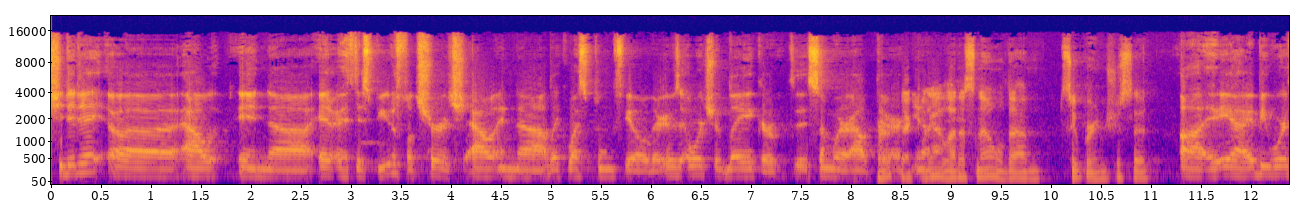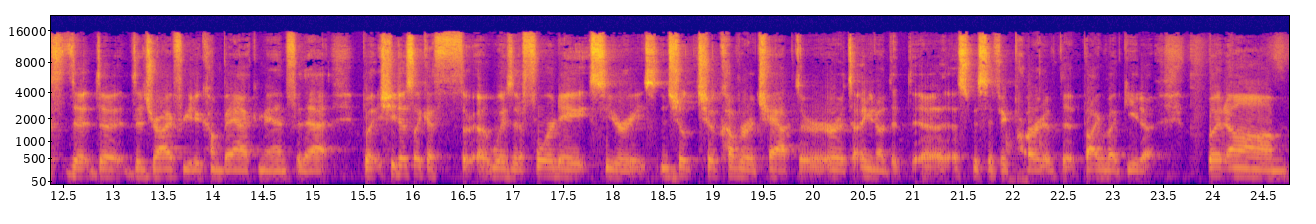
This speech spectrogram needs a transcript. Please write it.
She did it uh, out in uh, at, at this beautiful church out in uh, like West Bloomfield, or it was Orchard Lake, or somewhere out there. perfect you know? yeah let us know i'm super interested Uh, yeah, it'd be worth the, the the drive for you to come back, man, for that. But she does like a th- uh, what is it a four day series, and she'll she'll cover a chapter or a t- you know the, the, a specific part of the Bhagavad Gita. But um,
